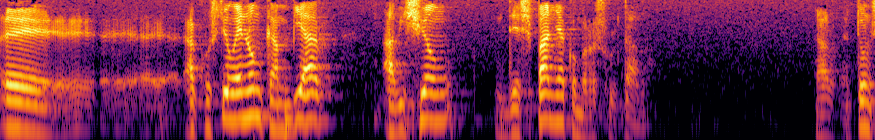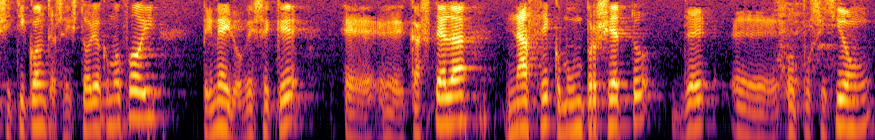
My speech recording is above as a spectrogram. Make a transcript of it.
eh, a cuestión é non cambiar a visión de España como resultado. Claro, entón, se ti contas a historia como foi, primeiro, vese que Eh, eh, Castela nace como un proxecto de eh, oposición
